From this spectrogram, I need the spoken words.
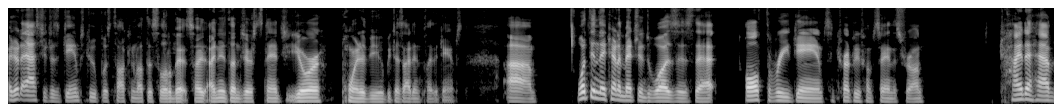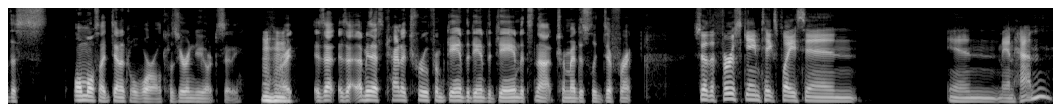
I did ask you because James Coop was talking about this a little bit, so I, I need to understand your point of view because I didn't play the games. Um, one thing they kind of mentioned was is that all three games, and correct me if I'm saying this wrong, kind of have this almost identical world because you're in New York City. Mhm. Right. Is that is that? I mean, that's kind of true from game to game to game. It's not tremendously different. So the first game takes place in in Manhattan.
